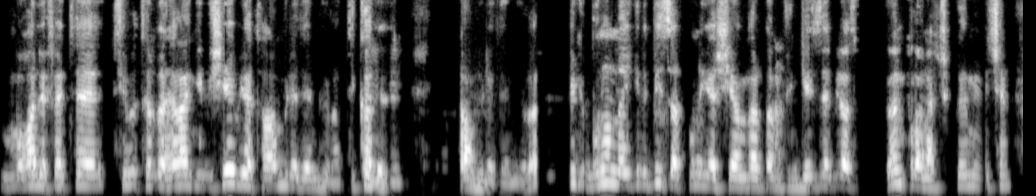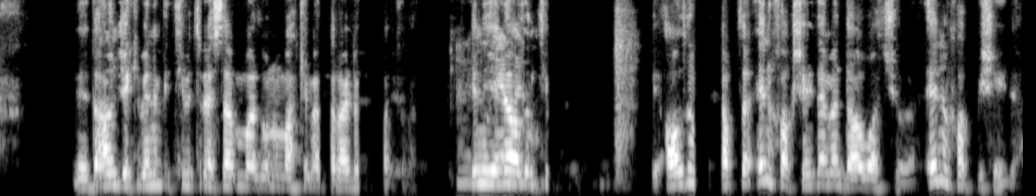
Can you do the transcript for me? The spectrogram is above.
muhalefete, Twitter'da herhangi bir şeye bile tahammül edemiyorlar. Dikkat edin. Tahammül edemiyorlar. Çünkü bununla ilgili bizzat bunu yaşayanlardan. Çünkü Gezi'de biraz ön plana çıktığım için e, daha önceki benim bir Twitter hesabım vardı. Onun mahkeme kararıyla kapattılar. Evet, Yeni yeni oraya aldığım e, aldığım kitapta en ufak şeyde hemen dava açıyorlar. En ufak bir şeyde.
